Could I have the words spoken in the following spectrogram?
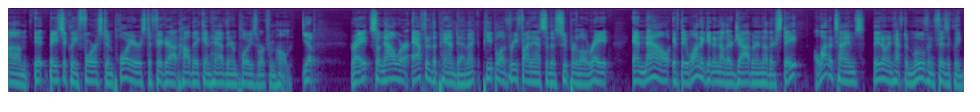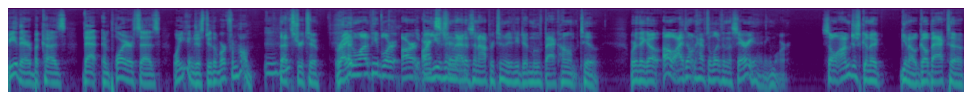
um, it basically forced employers to figure out how they can have their employees work from home Yep. right? So now we're after the pandemic, people have refinanced at a super low rate. And now, if they want to get another job in another state, a lot of times they don't even have to move and physically be there because that employer says, well, you can just do the work from home. That's true too. Right? And a lot of people are are, Yeah, are using true. that as an opportunity to move back home too. Where they go, "Oh, I don't have to live in this area anymore." So I'm just going to, you know, go back to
